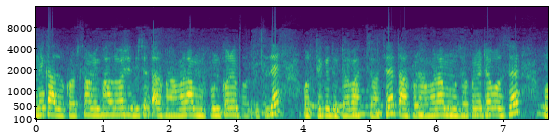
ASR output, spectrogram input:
অনেক আদর করছে, অনেক ভালোবাসা দিচ্ছে। তারপর আমার আম্মু ফোন করে বলতেছে যে, ওর থেকে দুটো বাচ্চা আছে। তারপরে আমার আম্মু যখন এটা বলছে, ও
